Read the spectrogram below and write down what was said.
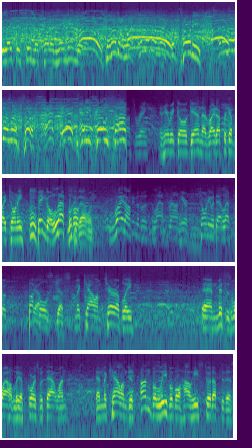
You like to see McCallum hang in there. Oh! Another left. Another left from Toney. And another left hook. That's it. And he goes down. Across the ring, and here we go again. That right uppercut by Toney. Bingo, left Look hook. at that one. Right off into the last round here. Toney with that left hook buckles Yeah, yes. McCallum terribly and misses wildly, of course, with that one. And McCallum just unbelievable how he stood up to this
